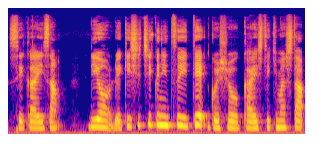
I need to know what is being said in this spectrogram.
世界遺産リヨン歴史地区についてご紹介してきました。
